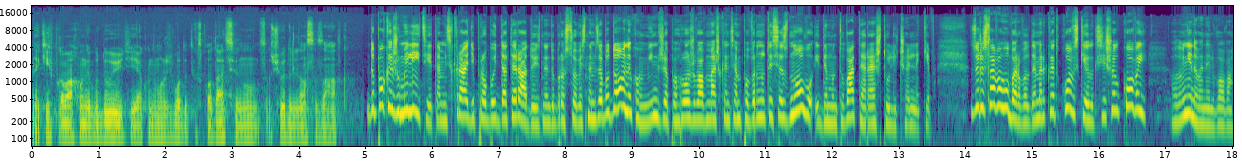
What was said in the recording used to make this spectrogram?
на яких правах вони будують і як вони можуть вводити експлуатацію, ну це очевидно для нас це загадка. Допоки ж у міліції та міськраді пробують дати раду із недобросовісним забудовником, він вже погрожував мешканцям повернутися знову і демонтувати решту лічильників. Зорислава Губар, Володимир Квятковський, Олексій Шелковий. Головні новини Львова.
